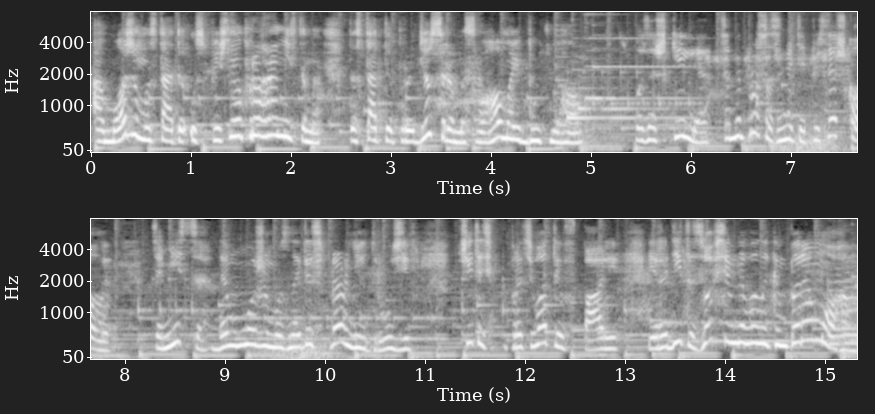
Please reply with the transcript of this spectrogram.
А можемо стати успішними програмістами та стати продюсерами свого майбутнього. Позашкілля це не просто заняття після школи. Це місце, де ми можемо знайти справжніх друзів, вчитись працювати в парі і радіти зовсім невеликим перемогам.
